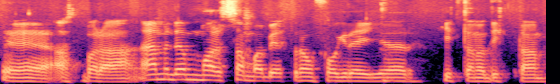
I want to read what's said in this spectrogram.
Eh, att bara, nej men de har samarbete, de får grejer, hittan och dittan.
